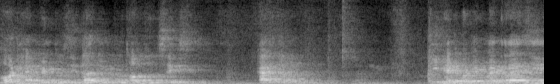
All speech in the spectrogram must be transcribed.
what happen to Zidane two thousand six काय झालं? की हेडपटेट मॅट्रायची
